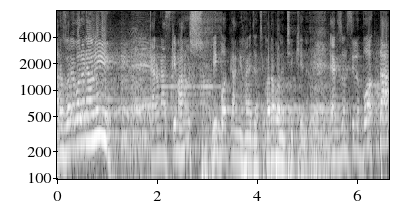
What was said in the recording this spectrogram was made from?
আরও জোরে বলেন আমি কারণ আজকে মানুষ বিপদগামী হয়ে যাচ্ছে, কথা বলেন ঠিক কিনা? একজন ছিল বক্তা,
